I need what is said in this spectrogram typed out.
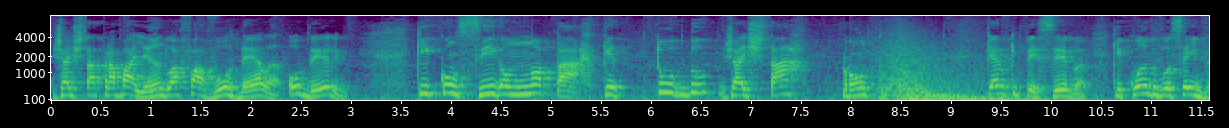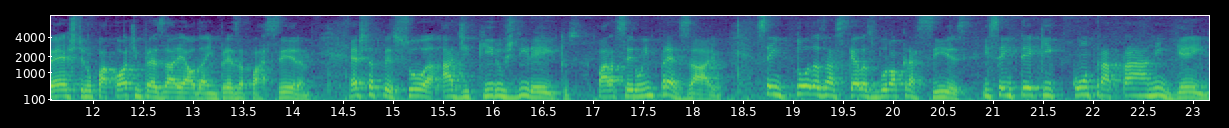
já está trabalhando a favor dela ou dele, que consigam notar que tudo já está pronto. Quero que perceba que quando você investe no pacote empresarial da empresa parceira, esta pessoa adquire os direitos para ser um empresário, sem todas aquelas burocracias e sem ter que contratar ninguém,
